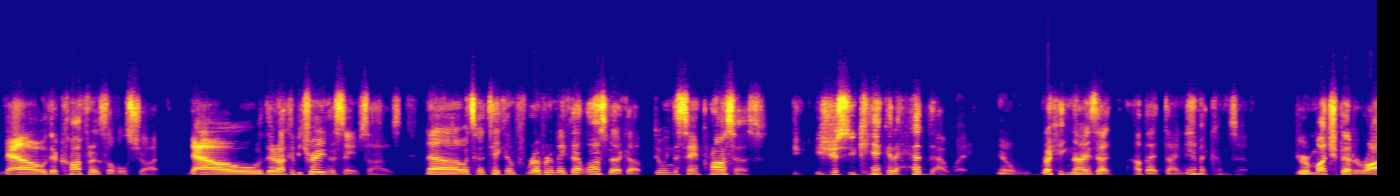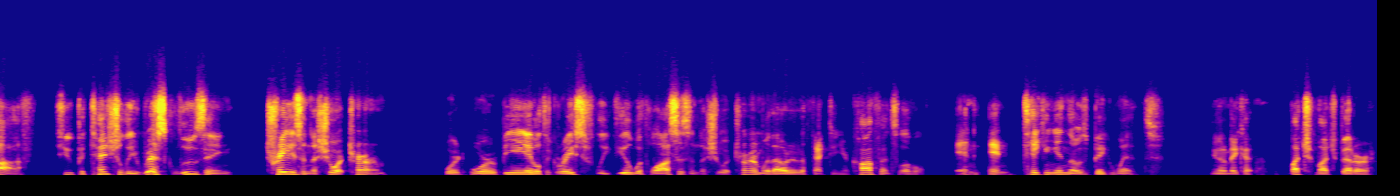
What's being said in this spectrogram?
Now their confidence level's shot. Now they're not going to be trading the same size. Now it's going to take them forever to make that loss back up, doing the same process. You, you just you can't get ahead that way. You know, recognize that how that dynamic comes in. You're much better off to potentially risk losing trades in the short term or or being able to gracefully deal with losses in the short term without it affecting your confidence level and and taking in those big wins. You're going to make a much much better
